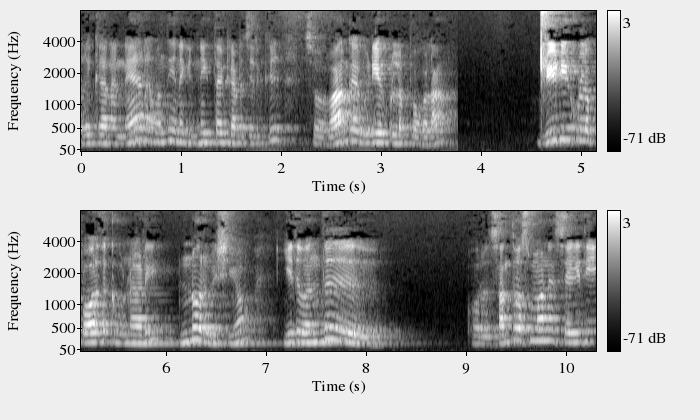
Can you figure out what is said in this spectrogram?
அதுக்கான நேரம் வந்து எனக்கு இன்றைக்கி தான் கிடச்சிருக்கு. ஸோ வாங்க வீடியோக்குள்ளே போகலாம். வீடியோக்குள்ளே போகிறதுக்கு முன்னாடி இன்னொரு விஷயம். இது வந்து ஒரு சந்தோஷமான செய்தி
